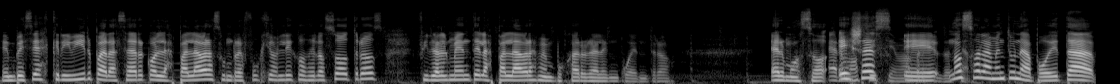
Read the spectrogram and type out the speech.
Empecé a escribir para hacer con las palabras un refugio lejos de los otros. Finalmente las palabras me empujaron al encuentro. Hermoso. Ella es eh, no solamente una poeta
